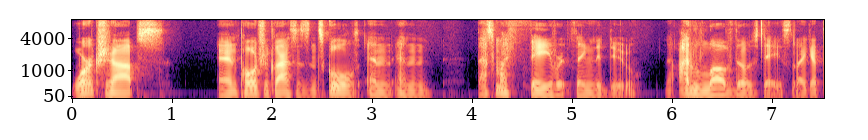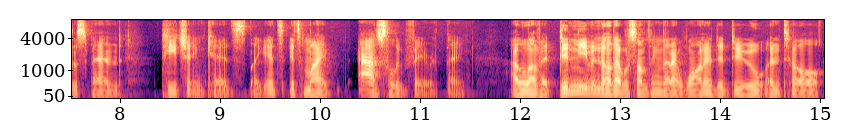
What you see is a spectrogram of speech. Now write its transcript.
workshops and poetry classes in schools, and and that's my favorite thing to do. I love those days that I get to spend teaching kids. Like it's it's my absolute favorite thing. I love it. Didn't even know that was something that I wanted to do until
